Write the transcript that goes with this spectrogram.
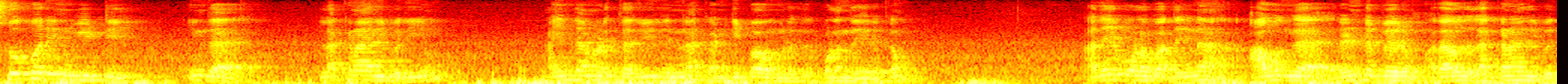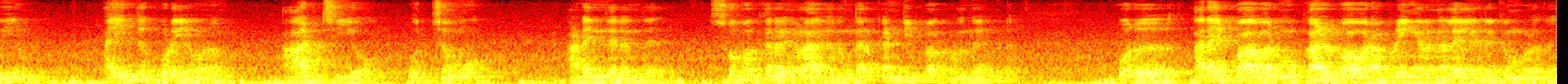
சுபரின் வீட்டில் இந்த லக்னாதிபதியும் ஐந்தாம் இடத்த அதிபதினா கண்டிப்பாக அவங்களுக்கு குழந்தை இருக்கும். அதே போல் பார்த்தீங்கன்னா அவங்க ரெண்டு பேரும் அதாவது லக்னாதிபதியும் ஐந்து குடையவனும் ஆட்சியோ உச்சமோ அடைந்திருந்து சுபக்கரங்களாக இருந்தால் கண்டிப்பாக குழந்தை உண்டு. ஒரு அரை பாவர் முக்கால் பாவர் அப்படிங்கிற நிலையில் இருக்கும் பொழுது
